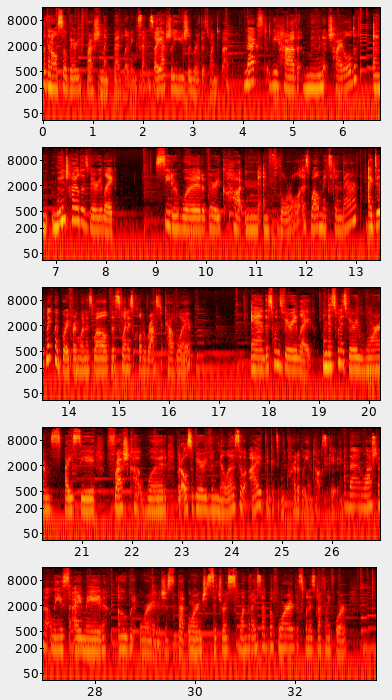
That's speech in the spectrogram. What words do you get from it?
but then also very fresh and like bed linen scent. So I actually usually wear this one to bed. Next, we have Moonchild, and Moonchild is very like cedar wood, very cotton and floral as well mixed in there. I did make my boyfriend one as well. This one is called Rasta Cowboy and this one's very like and this one is very warm spicy fresh cut wood but also very vanilla so i think it's incredibly intoxicating and then last but not least i made oh but orange just that orange citrus one that i said before this one is definitely for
